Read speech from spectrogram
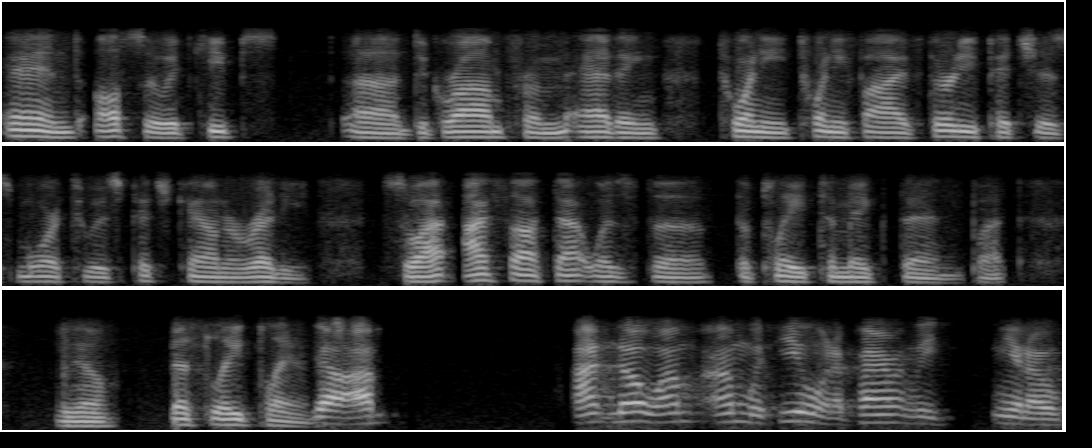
And also it keeps uh, DeGrom from adding 20, 25, 30 pitches more to his pitch count already. So I, I thought that was the, the play to make then. But, you know, best laid plans. No, I'm, I'm no, I'm I'm with you. And apparently, you know,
